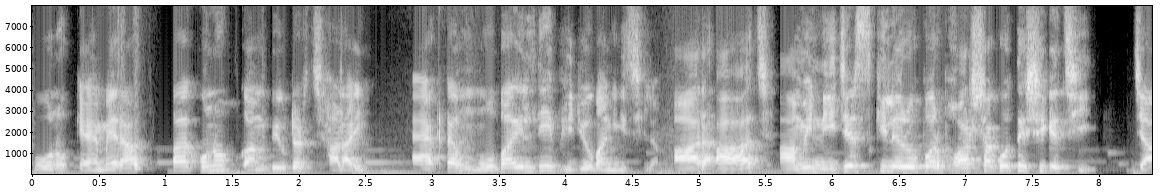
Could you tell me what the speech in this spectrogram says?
কোনো ক্যামেরা বা কোনো কম্পিউটার ছাড়াই একটা মোবাইল দিয়ে ভিডিও বানিয়েছিলাম। আর আজ আমি নিজের স্কিলের উপর ভরসা করতে শিখেছি যা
